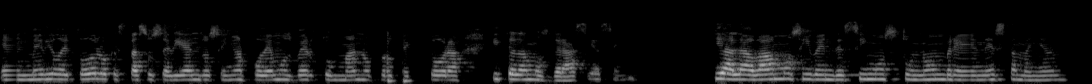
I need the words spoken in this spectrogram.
en medio de todo lo que está sucediendo, Señor. Podemos ver tu mano protectora y te damos gracias, Señor. Te alabamos y bendecimos tu nombre en esta mañana,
